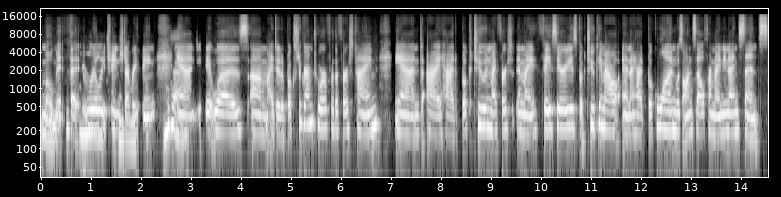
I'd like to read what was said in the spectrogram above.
moment that really changed mm-hmm. everything. Okay. And it was um I did a bookstagram tour for the first time and I had book 2 in my first in my Fae series. Book 2 came out and I had book 1 was on sale for 99 cents.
